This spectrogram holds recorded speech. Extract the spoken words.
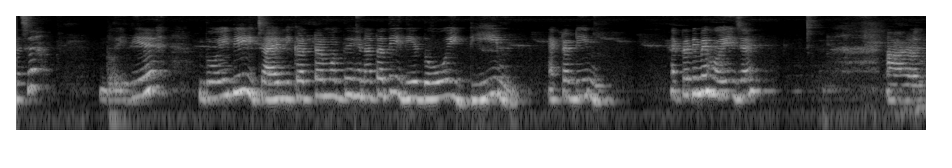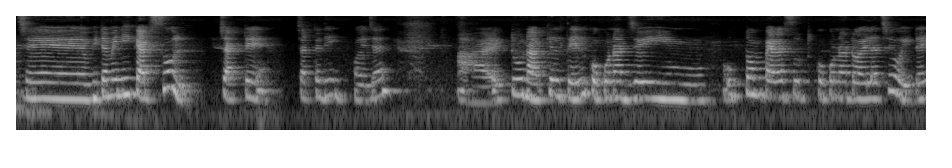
আছে। দই দিয়ে, দই দিই, চায়ের লিকারটার মধ্যে হেনাটা দিই, দিয়ে দই, ডিম, একটা ডিম, একটা ডিমে হয়েই যায়। আর হচ্ছে ভিটামিন ই ক্যাপসুল, চারটে চারটে দিই, হয়ে যায়। আর একটু নারকেল তেল, কোকোনাট যেই উত্তম প্যারাসুট কোকোনাট অয়েল আছে, ওইটাই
